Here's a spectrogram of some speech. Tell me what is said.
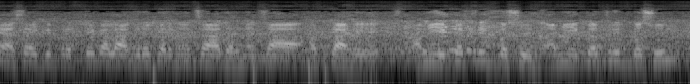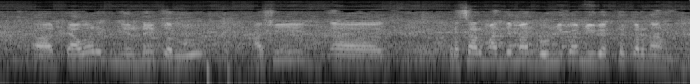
नाही असं आहे की प्रत्येकाला आग्रह करण्याचा धरण्याचा हक्क आहे. आम्ही एकत्रित बसून आम्ही एकत्रित बसून त्यावर निर्णय करू अशी प्रसारमाध्यमात भूमिका मी व्यक्त करणार नाही.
